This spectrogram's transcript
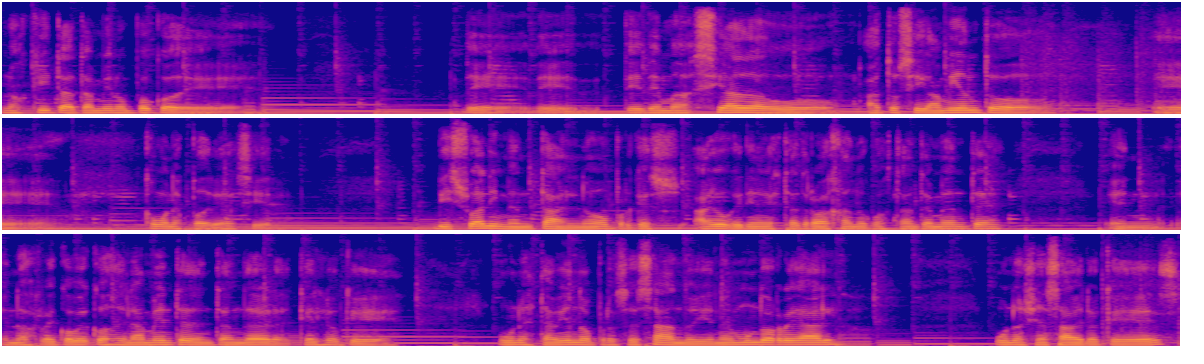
nos quita también un poco de, de, de, demasiado atosigamiento, eh, ¿cómo les podría decir? Visual y mental, ¿no? Porque es algo que tiene que estar trabajando constantemente en, en los recovecos de la mente de entender qué es lo que uno está viendo procesando y en el mundo real uno ya sabe lo que es,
